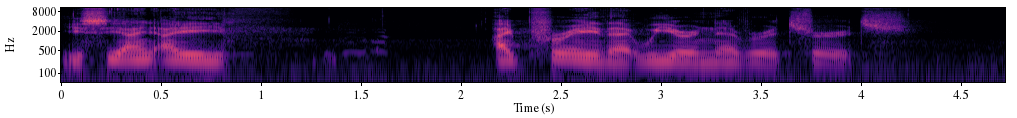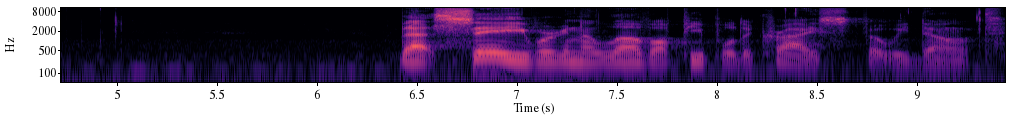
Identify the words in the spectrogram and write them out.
You see, I, I, I pray that we are never a church that say we're going to love all people to Christ, but we don't.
